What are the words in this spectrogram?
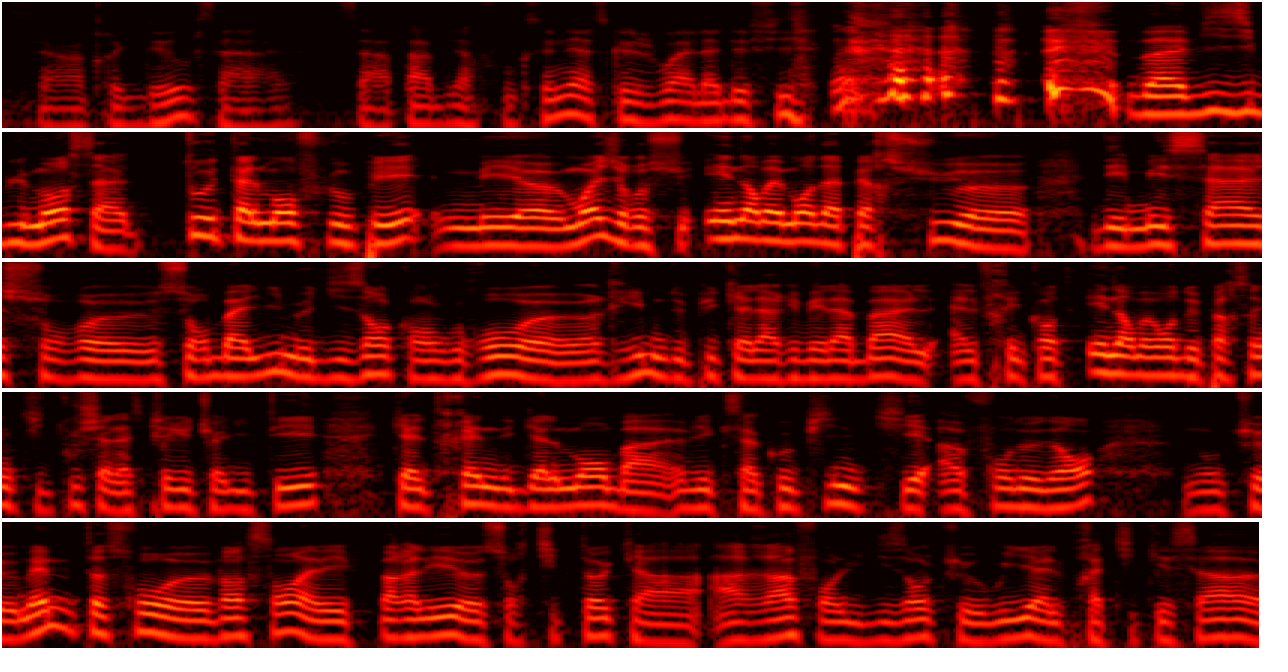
C'est un truc de ouf, ça, ça a pas bien fonctionné à ce que je vois. Elle a des filles. Bah visiblement ça a totalement floppé, mais euh, moi j'ai reçu énormément d'aperçus, euh, des messages sur, euh, sur Bali me disant qu'en gros Rim depuis qu'elle est arrivée là-bas, elle, fréquente énormément de personnes qui touchent à la spiritualité, qu'elle traîne également bah, avec sa copine qui est à fond dedans. Donc même de toute façon Vincent avait parlé sur TikTok à, à Raph en lui disant que oui elle pratiquait ça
